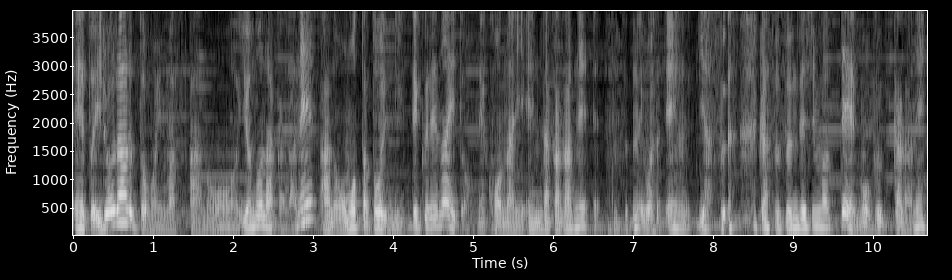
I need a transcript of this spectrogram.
えっ、ー、と、いろいろあると思います。あの、世の中がね、あの、思った通りに言ってくれないと、ね、こんなに円高がね、進ね、ごめんなさい、円安が進んでしまって、もう物価がね、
